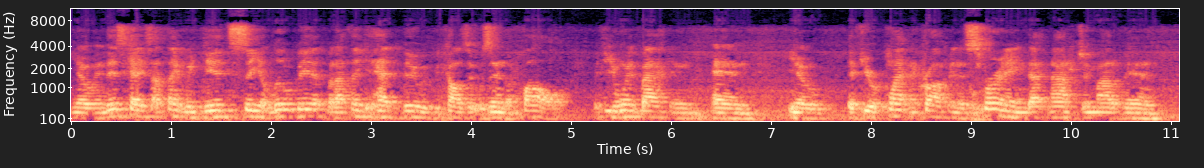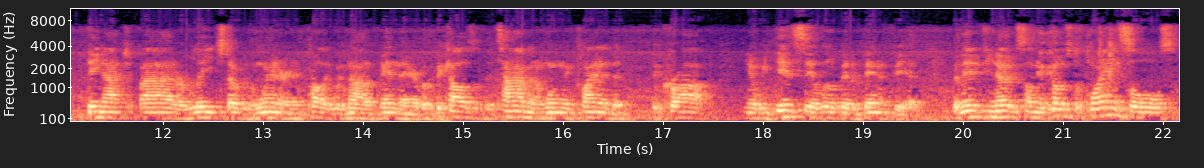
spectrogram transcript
you know in this case I think we did see a little bit, but I think it had to do with because it was in the fall. If you went back and and you know if you were planting a crop in the spring, that nitrogen might have been denitrified or leached over the winter, and it probably would not have been there. But because of the timing of when we planted the, the crop, you know, we did see a little bit of benefit. But then if you notice on the coastal plain soils,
